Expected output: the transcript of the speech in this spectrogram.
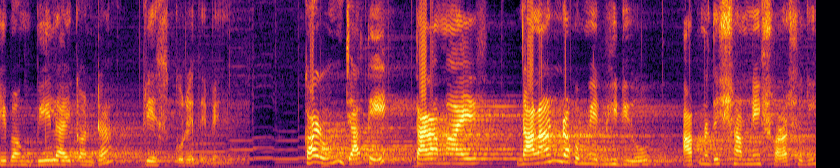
এবং বেল আইকনটা প্রেস করে দেবেন। কারণ যাতে তারা মায়ের নানান রকমের ভিডিও আপনাদের সামনে সরাসরি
